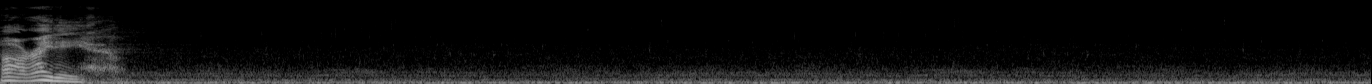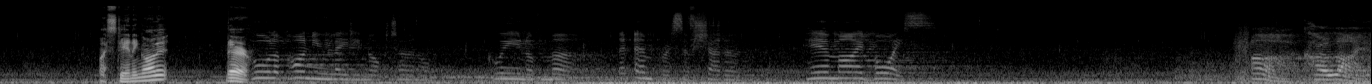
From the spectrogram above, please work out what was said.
All righty. Am I standing on it? There. Call upon you, Lady Nocturnal, Queen of Murk, and Empress of Shadow. Hear my voice. Ah, Karliah.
